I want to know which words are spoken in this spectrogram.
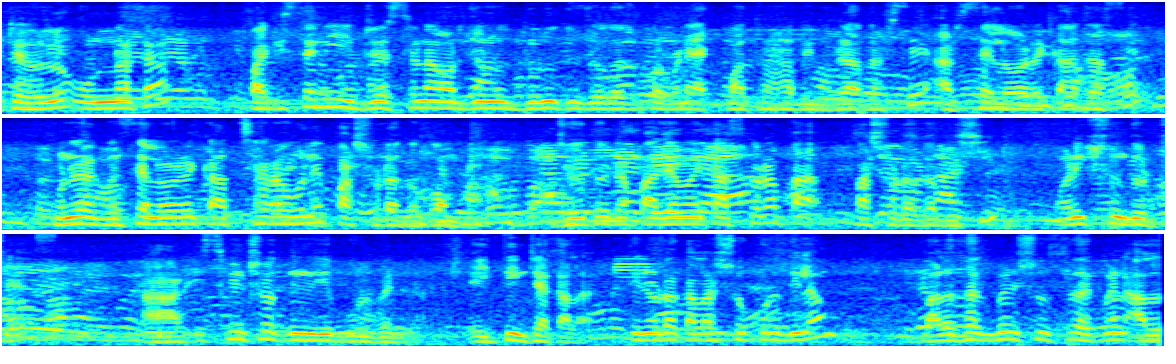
এটা হলো অন্যটা পাকিস্তানি ড্রেসটা নেওয়ার জন্য দ্রুত যোগাযোগ করবেন একমাত্র হাবিব ব্রাদার্সে, আর সেলোয়ারের কাজ আছে। মনে রাখবেন, সেলোয়ারের কাজ ছাড়া হলে পাঁচশো টাকা কম। যেহেতু এটা পাজামায় কাজ করা পাঁচশো টাকা বেশি। অনেক সুন্দর ড্রেস আর স্ক্রিনশট নিয়ে বলবেন না। এই তিনটা কালার তিনটা কালার শো করে দিলাম। ভালো থাকবেন, সুস্থ থাকবেন। আল্লাহ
